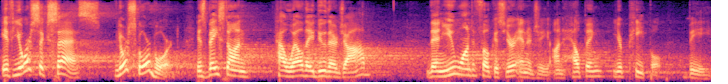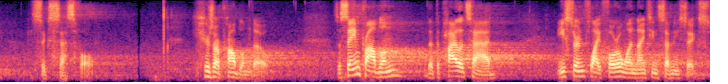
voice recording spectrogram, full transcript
if your success, your scoreboard, is based on how well they do their job, then you want to focus your energy on helping your people be successful. Here's our problem, though. It's the same problem that the pilots had Eastern Flight 401 1976.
